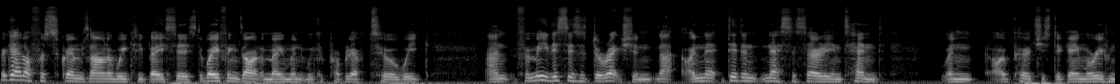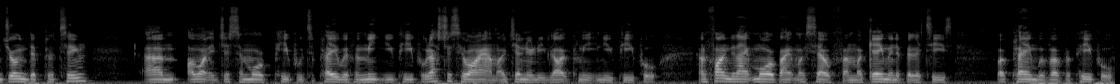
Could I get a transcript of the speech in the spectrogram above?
We're getting off for scrims now on a weekly basis. The way things are at the moment, we could probably have two a week. And for me, this is a direction that I ne- didn't necessarily intend when I purchased a game or even joined a platoon. Um, I wanted just some more people to play with and meet new people. That's just who I am. I generally like meeting new people and finding out more about myself and my gaming abilities by playing with other people.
